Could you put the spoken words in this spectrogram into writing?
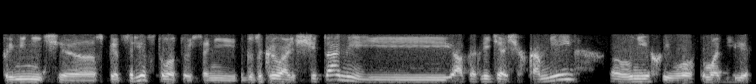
применить э, спецсредства, то есть они закрывались щитами и от летящих камней в них, его автомобиле.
